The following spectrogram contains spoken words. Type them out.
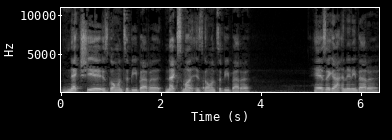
next year is going to be better, next month is going to be better. Has it gotten any better?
